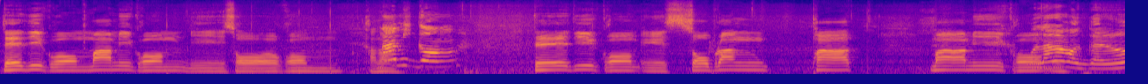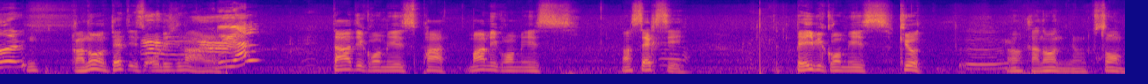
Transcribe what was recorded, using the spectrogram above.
Daddy gum, mommy gum, me so gum. 가나? Mommy gum. Daddy gum is sobrang pot. Mommy gum. Wala namang ganun. Hmm? Ganon, that is original. Real? Daddy gum is pot. Mommy gum is uh, sexy. Baby Gom is cute. Mm. 어, 가non yung song.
